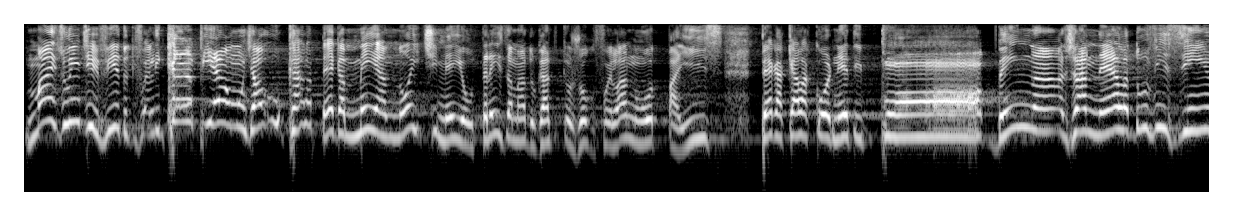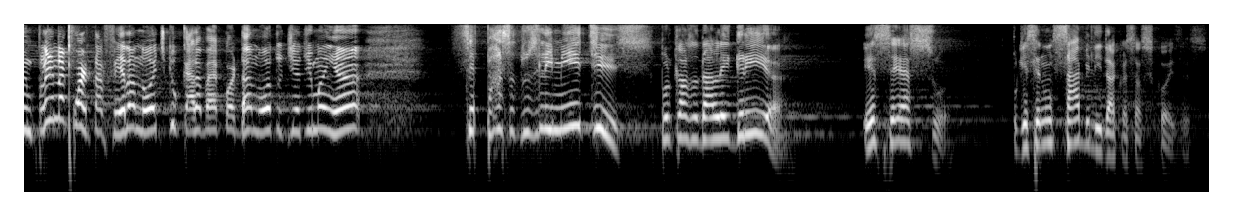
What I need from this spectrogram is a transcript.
Mas o indivíduo que foi ali campeão mundial, o cara pega meia-noite e meia, ou três da madrugada, porque o jogo foi lá num outro país, pega aquela corneta e pum, bem na janela do vizinho, em plena quarta-feira à noite, que o cara vai acordar no outro dia de manhã. Você passa dos limites por causa da alegria, excesso, porque você não sabe lidar com essas coisas.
